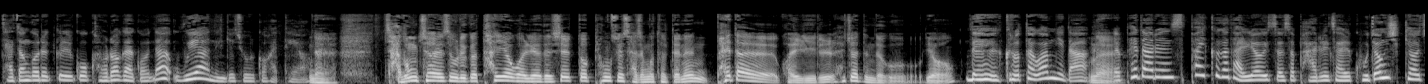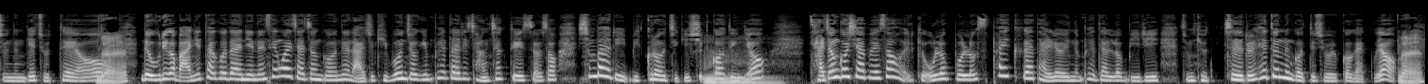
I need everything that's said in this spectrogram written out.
자전거를 끌고 걸어가거나 우회하는 게 좋을 것 같아요. 네. 자동차에서 우리가 타이어 관리하듯이 또 평소에 자전거 탈 때는 페달 관리를 해줘야 된다고요. 네, 그렇다고 합니다. 네. 그러니까 페달은 스파이크가 달려 있어서 발을 잘 고정시켜 주는 게 좋대요. 네. 근데 우리가 많이 타고 다니는 생활 자전거는 아주 기본적인 페달이 장착돼 있어서 신발이 미끄러지기 쉽거든요. 음. 자전거 shop에서 이렇게 올록볼록 스파이크가 달려 있는 페달로 미리 좀 교체를 해두는 것도 좋을 것 같고요. 네.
